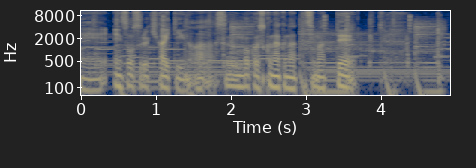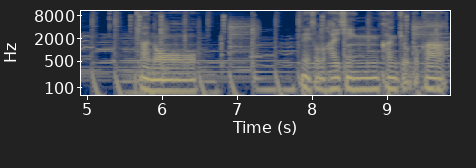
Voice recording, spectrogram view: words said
えー、演奏する機会っていうのはすんごく少なくなってしまって、あのー、ね、その配信環境とか、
